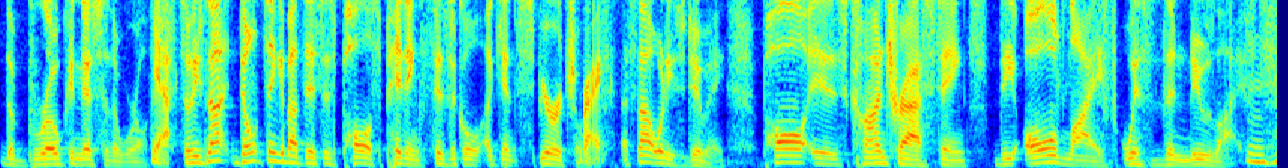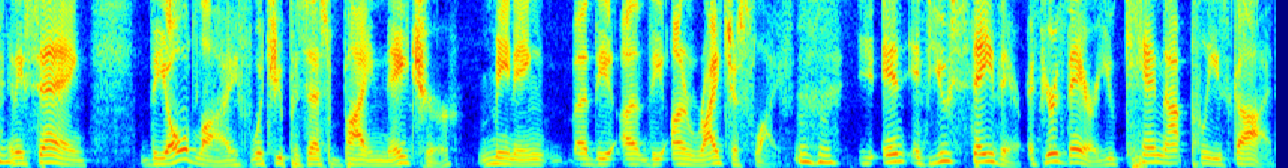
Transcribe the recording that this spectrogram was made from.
the brokenness of the world. Yeah. So he's not don't think about this as Paul is pitting physical against spiritual. Right. That's not what he's doing. Paul is contrasting the old life with the new life. Mm-hmm. And he's saying the old life which you possess by nature meaning uh, the uh, the unrighteous life. Mm-hmm. You, in, if you stay there, if you're there, you cannot please God.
